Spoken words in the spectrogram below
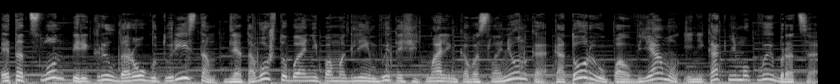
Этот слон перекрыл дорогу туристам для того, чтобы они помогли им вытащить маленького слоненка, который упал в яму и никак не мог выбраться.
